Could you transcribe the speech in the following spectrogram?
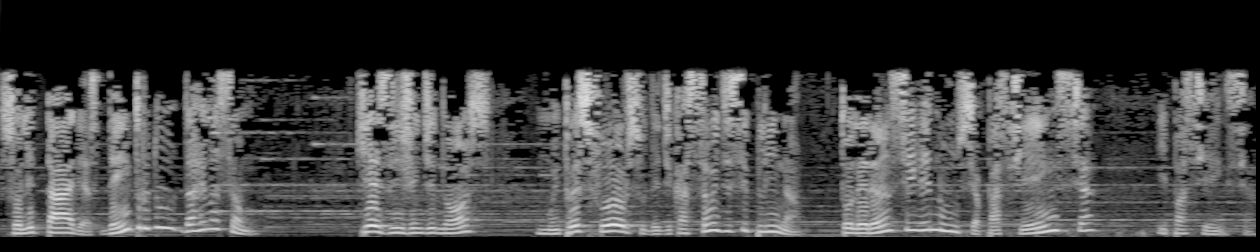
solitárias, dentro do, da relação, que exigem de nós muito esforço, dedicação e disciplina, tolerância e renúncia, paciência e paciência.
